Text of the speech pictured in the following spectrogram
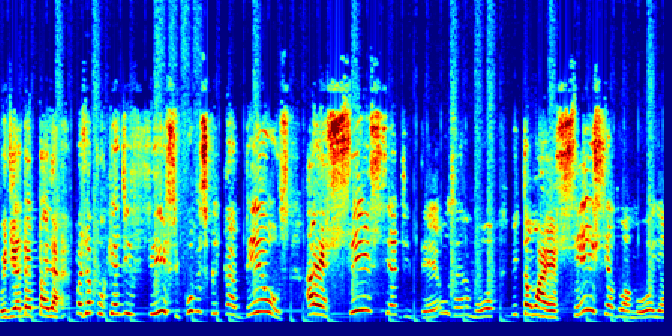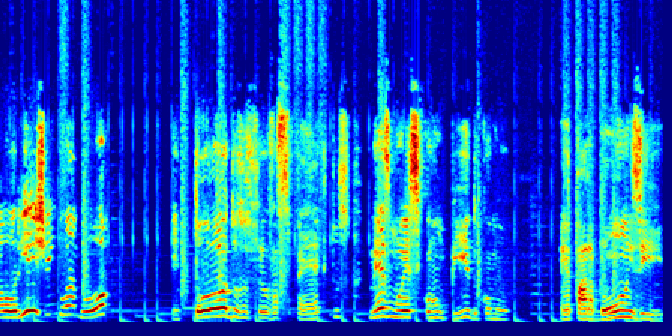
Podia detalhar, mas é porque é difícil. Como explicar Deus? A essência de Deus é amor. Então, a essência do amor e a origem do amor, em todos os seus aspectos, mesmo esse corrompido, como é, para bons e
